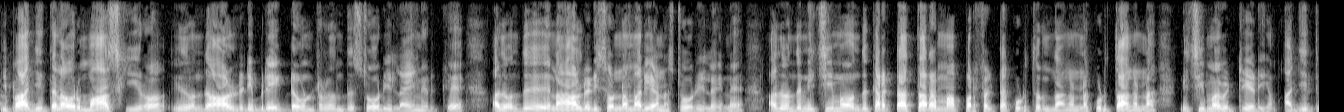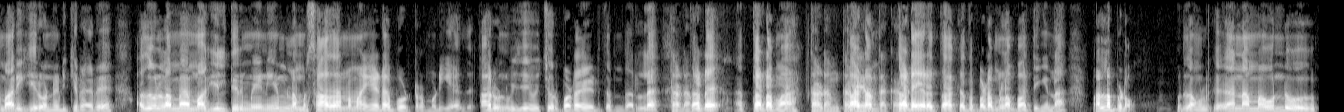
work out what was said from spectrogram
இப்போ அஜித் எல்லாம் ஒரு மாஸ் ஹீரோ இது வந்து ஆல்ரெடி பிரேக் டவுன்றது வந்து ஸ்டோரி லைன் இருக்குது அது வந்து நான் ஆல்ரெடி சொன்ன மாதிரியான ஸ்டோரி லைனு அது வந்து நிச்சயமாக வந்து கரெக்டாக தரமாக பர்ஃபெக்டாக கொடுத்துருந்தாங்கன்னா கொடுத்தாங்கன்னா நிச்சயமாக வெற்றி அடையும். அஜித் மாதிரி ஹீரோ நடிக்கிறாரு. அதுவும் இல்லாமல் மகிழ் திருமேனியும் நம்ம சாதாரணமாக எடை போட்டுற முடியாது. அருண் விஜய் வச்சு ஒரு படம் எடுத்திருந்தார்ல. தடை தடமா? தடம் தடம் தடம் தடையற தாக்க அந்த படம்லாம் பார்த்தீங்கன்னா நல்ல படம். புரியுதா உங்களுக்கு? நம்ம ஒன்று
